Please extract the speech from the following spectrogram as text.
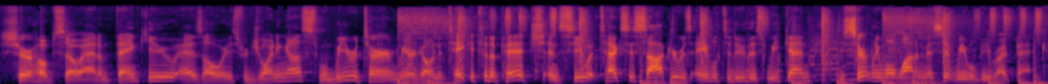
Sure hope so, Adam. Thank you, as always, for joining us. When we return, we are going to take it to the pitch and see what Texas soccer was able to do this weekend. You certainly won't want to miss it. We will be right back.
